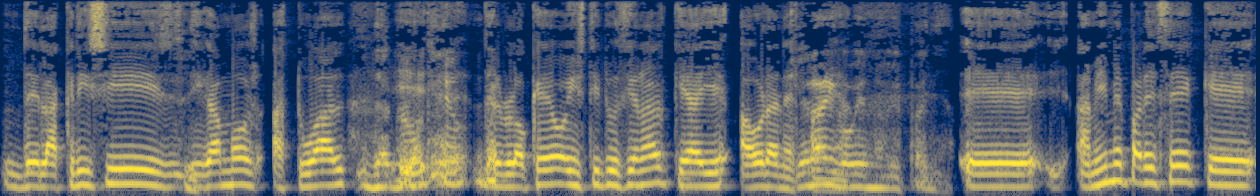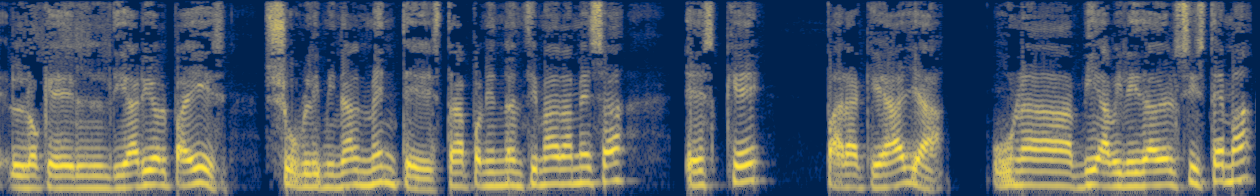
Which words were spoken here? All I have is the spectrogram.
de la crisis, digamos, actual del bloqueo. institucional que hay ahora en España. Eh, a mí me parece que lo que el diario El País subliminalmente está poniendo encima de la mesa es que para que haya una viabilidad del sistema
